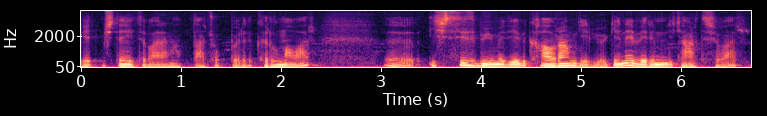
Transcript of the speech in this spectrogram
70'ten itibaren hatta çok böyle kırılma var ee, işsiz büyüme diye bir kavram geliyor gene verimlilik artışı var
